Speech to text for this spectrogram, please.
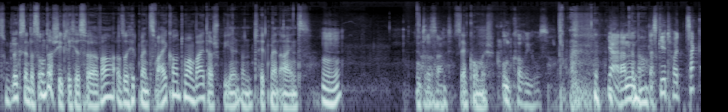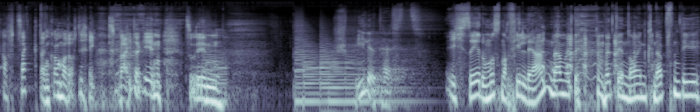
Zum Glück sind das unterschiedliche Server. Also Hitman 2 konnte man weiterspielen und Hitman 1. Mhm. Interessant Sehr komisch. und kurios. Ja, dann, Genau. das geht heute zack auf zack. Dann können wir doch direkt weitergehen zu den Spieletests. Ich sehe, du musst noch viel lernen da mit, mit den neuen Knöpfen, die,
